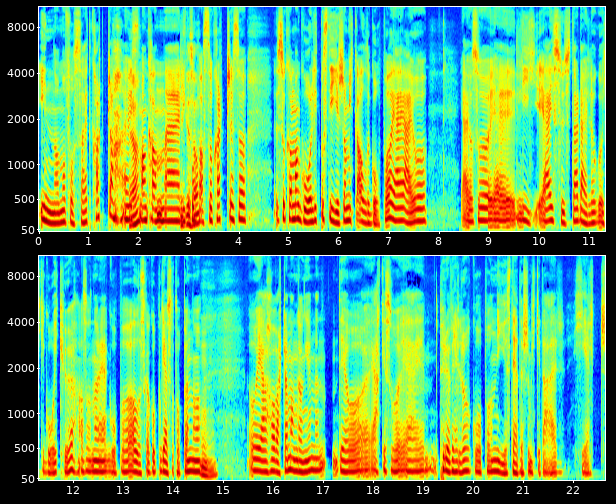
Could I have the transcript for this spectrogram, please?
innom og få seg et kart, da, hvis Ja. man kan eh, litt kompass og kart, så, så kan man gå litt på stier som ikke alle går på. Jeg er jo jeg også, så Jeg, jeg syns det er deilig å gå, ikke gå i kø. Altså når jeg går på Alle skal gå på Gaustatoppen, og, Mm. Og jeg har vært der mange ganger, men det å Jeg er ikke så Jeg prøver heller å gå på nye steder som ikke det er helt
